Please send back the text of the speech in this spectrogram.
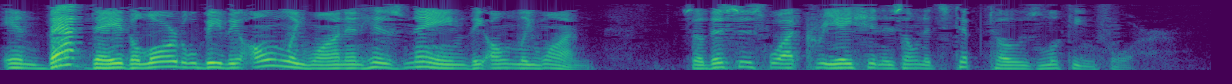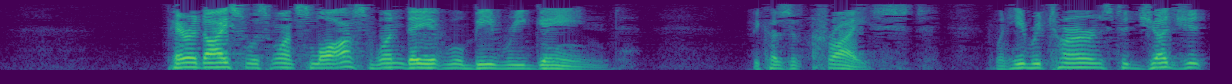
In that day, the Lord will be the only one, and his name the only one. So this is what creation is on its tiptoes looking for. Paradise was once lost. One day it will be regained because of Christ. When he returns to judge it,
